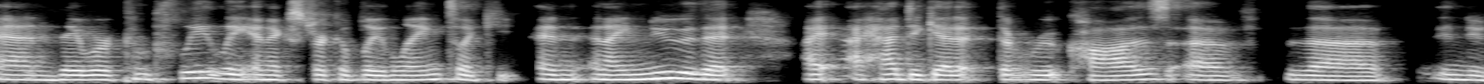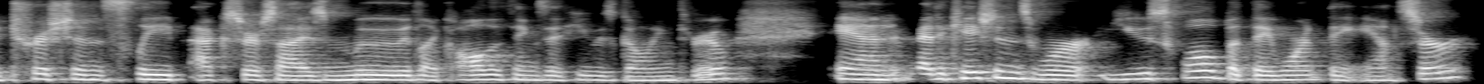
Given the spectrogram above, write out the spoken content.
and they were completely inextricably linked like and and i knew that i, I had to get at the root cause of the nutrition sleep exercise mood like all the things that he was going through. And medications were useful but they weren't the answer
